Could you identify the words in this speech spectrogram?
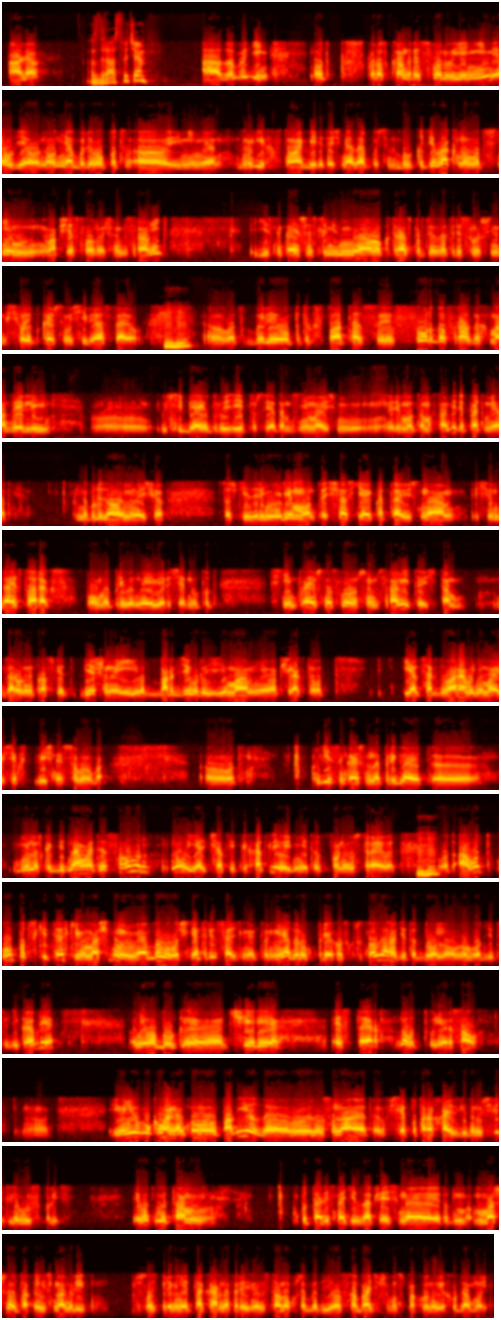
Алло. Здравствуйте. А, добрый день. Вот с кросс-кантри с Volvo я не имел дела, но у меня были опыт э, имения других автомобилей. То есть у меня, допустим, был Кадиллак, но вот с ним вообще сложно что-нибудь сравнить. Единственное, конечно, если минималок транспорте за 300 лошадиных сил, я бы, конечно, его себе оставил. Uh-huh. Вот. Были опыты эксплуатации Фордов разных моделей у себя и у друзей, потому что я там занимаюсь ремонтом автомобиля, поэтому я наблюдал именно еще с точки зрения ремонта. Сейчас я катаюсь на Hyundai Starex, полная приводная версия. Ну, тут с ним, конечно, сложно что-нибудь сравнить. То есть там дорожный просвет бешеный, и вот бордюры, зима, мне вообще как-то вот... Я царь двора вынимаю всех вечные сугробы. Вот. Единственное, конечно, напрягает э, немножко бедноватый салон. Ну, я часто и прихотливый, мне это вполне устраивает. Uh-huh. Вот. А вот опыт с китайскими машинами у меня был очень отрицательный. Это, у меня друг приехал с Краснодара где-то до Нового года, где-то в декабре. У него был э, Cherry STR, ну вот универсал. Вот. И у него буквально около моего подъезда вывалился на это, все потроха из гидроусилителя высыпались. И вот мы там пытались найти запчасти на эту машину, так и не смогли пришлось применять токарно-фрезерный станок, чтобы это дело собрать, чтобы он спокойно уехал домой.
